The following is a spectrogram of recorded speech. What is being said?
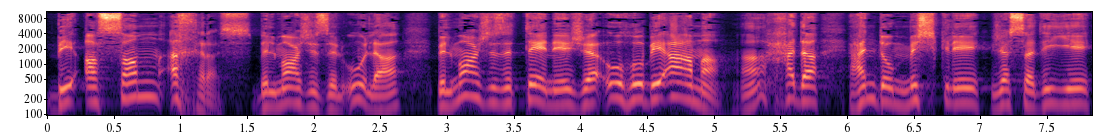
بأصم أخرس بالمعجزة الأولى بالمعجزة الثانية جاءوه بأعمى حدا عندهم مشكلة جسدية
